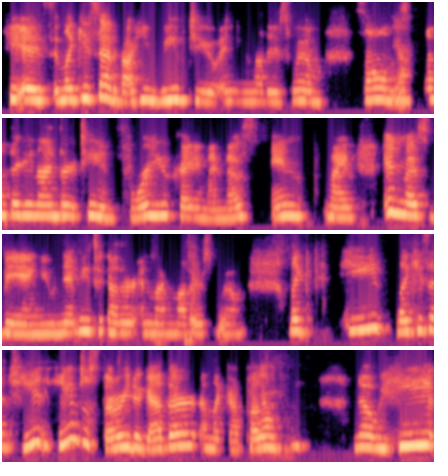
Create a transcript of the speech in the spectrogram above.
he is. And like you said about he weaved you in your mother's womb. Psalms Yeah. 139, 13. For you created my most in my inmost being. You knit me together in my mother's womb. Like he like he said, he he didn't just throw you together and like a puzzle. Yeah. No, he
